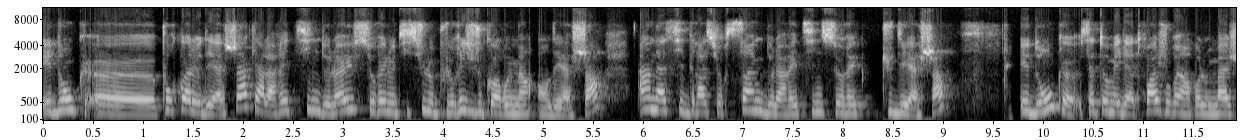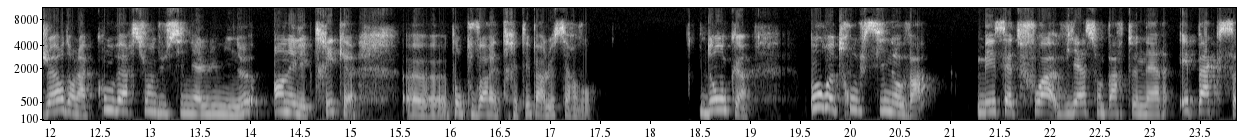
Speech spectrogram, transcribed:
Et donc, euh, pourquoi le DHA Car la rétine de l'œil serait le tissu le plus riche du corps humain en DHA. Un acide gras sur 5 de la rétine serait du DHA. Et donc, cet oméga 3 jouerait un rôle majeur dans la conversion du signal lumineux en électrique euh, pour pouvoir être traité par le cerveau. Donc, on retrouve Sinova, mais cette fois via son partenaire EPAX,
